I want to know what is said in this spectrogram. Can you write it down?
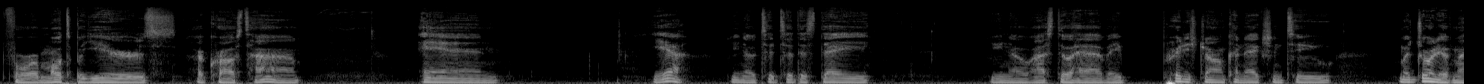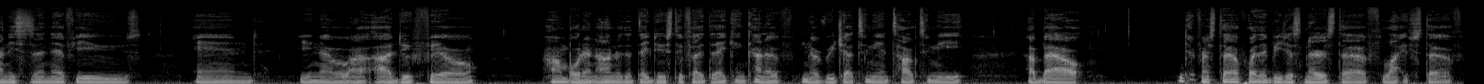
for multiple years across time and yeah you know to to this day you know I still have a pretty strong connection to majority of my nieces and nephews and you know I, I do feel humbled and honored that they do still feel like they can kind of, you know, reach out to me and talk to me about different stuff, whether it be just nerd stuff, life stuff,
